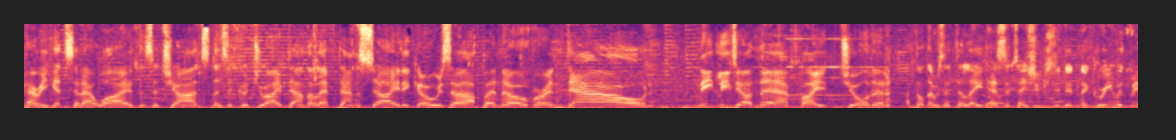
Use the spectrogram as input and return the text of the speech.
Perry gets it out wide. There's a chance. There's a good drive down the left-hand side. It goes up and over and down. Neatly done there by Jordan. I thought there was a delayed hesitation because you didn't agree with me.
